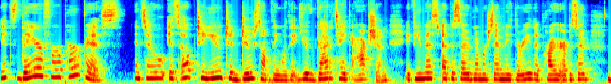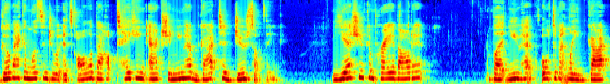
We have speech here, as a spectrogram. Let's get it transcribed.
it's there for a purpose. And so it's up to you to do something with it. You've got to take action. If you missed episode number 73, the prior episode, go back and listen to it. It's all about taking action. You have got to do something. Yes, you can pray about it, but you have ultimately got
